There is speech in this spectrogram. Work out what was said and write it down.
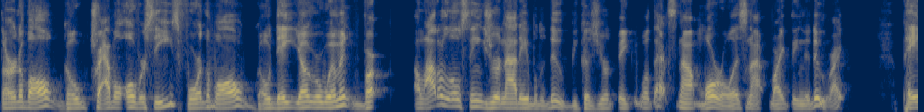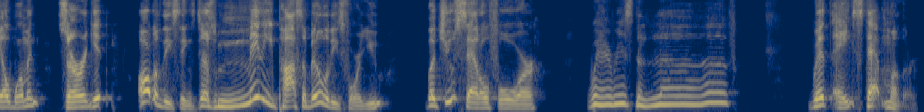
third of all, go travel overseas. Fourth of all, go date younger women. A lot of those things you're not able to do because you're thinking, well, that's not moral. It's not right thing to do, right? Pay a woman, surrogate, all of these things. There's many possibilities for you, but you settle for where is the love with a stepmother.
